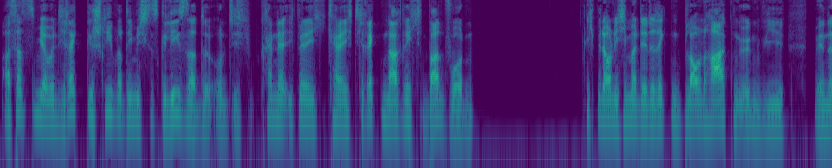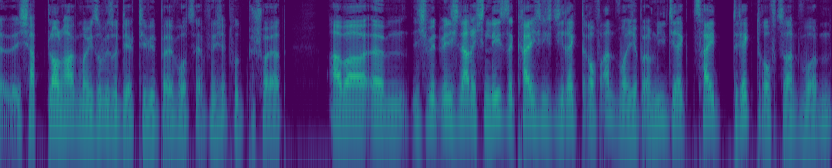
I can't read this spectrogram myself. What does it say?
Das hat sie mir aber direkt geschrieben, nachdem ich das gelesen hatte. Und ich kann ja, ich bin ja, ich kann ja nicht direkt Nachrichten beantworten. Ich bin auch nicht immer der direkt einen blauen Haken irgendwie. Wenn, ich habe blauen Haken mal sowieso deaktiviert bei WhatsApp, finde ich absolut bescheuert. Aber ähm, ich, wenn ich Nachrichten lese, kann ich nicht direkt darauf antworten. Ich habe auch nie direkt Zeit, direkt darauf zu antworten.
